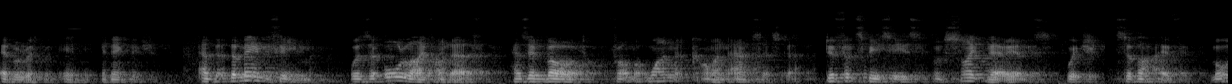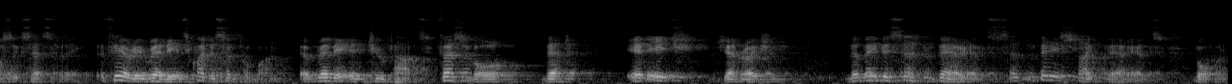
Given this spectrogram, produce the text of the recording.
ever written in, in English. And the, the main theme was that all life on Earth has evolved from one common ancestor, different species with slight variants which survive more successfully. The theory really is quite a simple one, uh, really in two parts. First of all, that in each generation there may be certain variants, certain very slight variants born.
